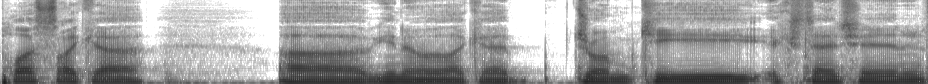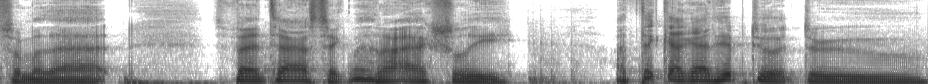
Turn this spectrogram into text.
plus like a uh you know like a drum key extension and some of that. It's fantastic, man. I actually I think I got hip to it through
